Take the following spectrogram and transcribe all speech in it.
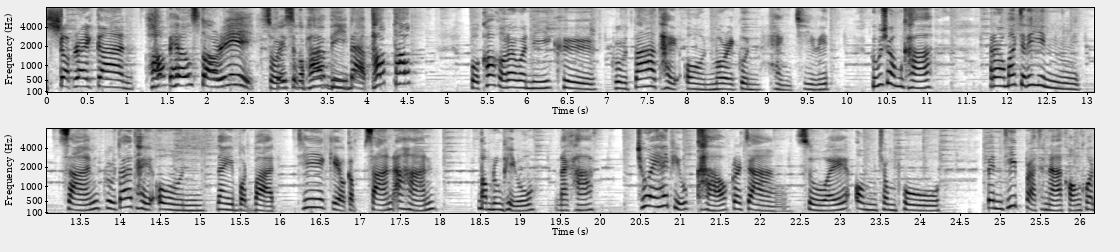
ชกับรายการ Top Health Story สวยสุขภาพดีแบบท็อปท็อปหัวข้อของเราวันนี้คือกรูตาไทโอนโมเลกุลแห่งชีวิต คุณผู้ชมคะ เรามักจะได้ยินสารกรูตาไทโอนในบทบาทที่เกี่ยวกับสารอาหารบำรุงผิวนะคะ ช่วยให้ผิวขาวกระจ่าง สวยอมชมพู เป็นที่ปรารถนาของคน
